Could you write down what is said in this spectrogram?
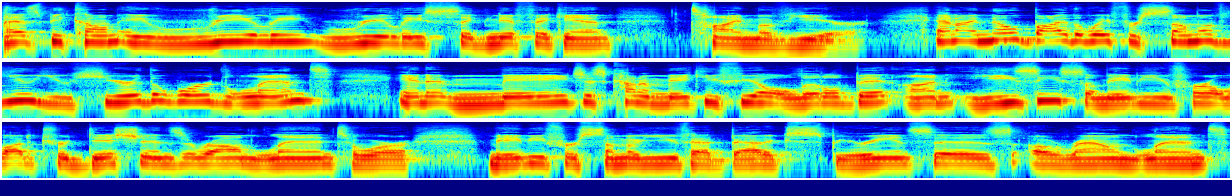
has become a really, really significant time of year. And I know, by the way, for some of you, you hear the word Lent and it may just kind of make you feel a little bit uneasy. So maybe you've heard a lot of traditions around Lent, or maybe for some of you, you've had bad experiences around Lent.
